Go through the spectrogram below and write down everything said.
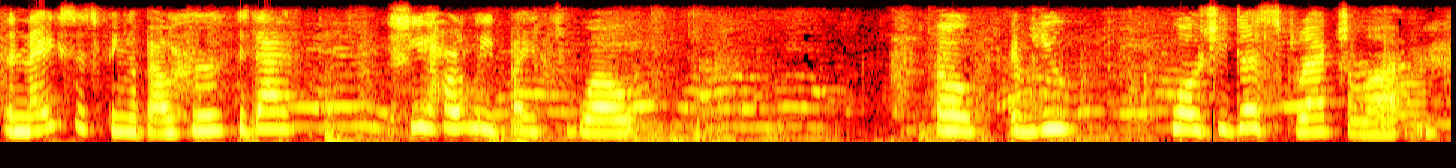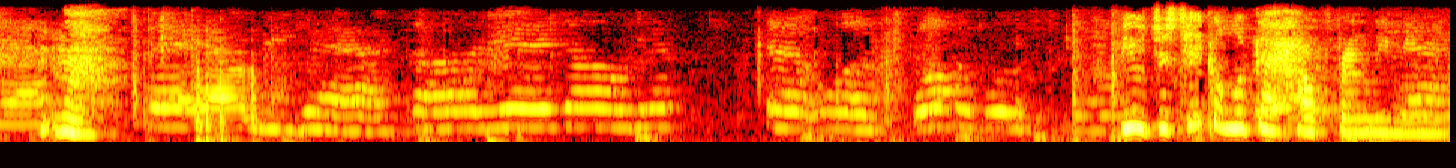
the nicest thing about her is that she hardly bites well. Oh, if you, well, she does scratch a lot. you just take a look at how friendly Mimi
